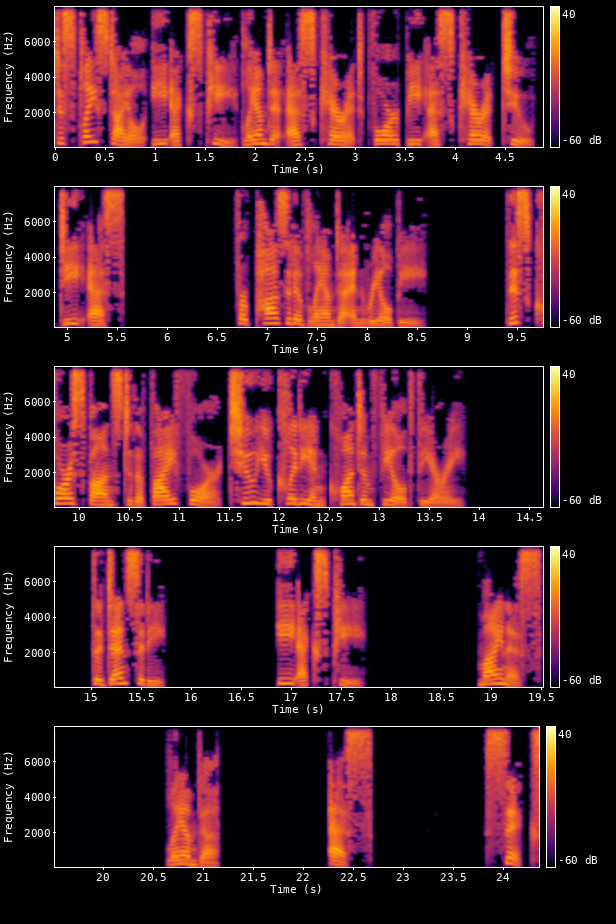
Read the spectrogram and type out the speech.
display style exp lambda s caret 4 b s caret 2 d s for positive lambda and real b this corresponds to the phi 4 2 Euclidean quantum field theory. The density exp minus lambda s 6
